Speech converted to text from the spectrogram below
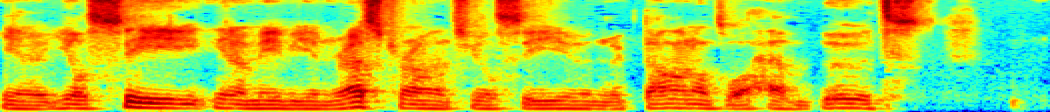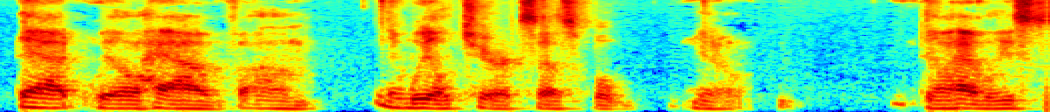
you know, you'll see, you know, maybe in restaurants, you'll see even McDonald's will have booths that will have um, wheelchair accessible, you know, they'll have at least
